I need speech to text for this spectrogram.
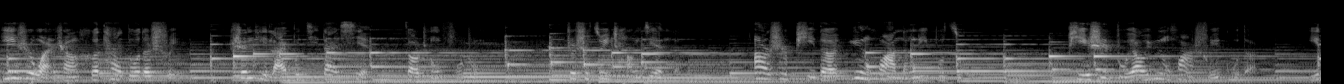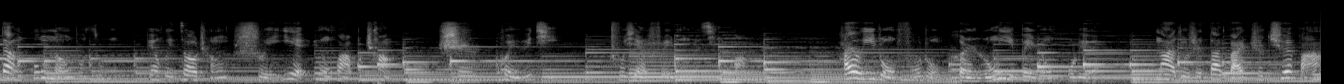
一是晚上喝太多的水，身体来不及代谢，造成浮肿，这是最常见的；二是脾的运化能力不足，脾是主要运化水谷的，一旦功能不足，便会造成水液运化不畅，湿困于体。出现水肿，还有一种浮肿很容易被人忽略，那就是蛋白质缺乏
